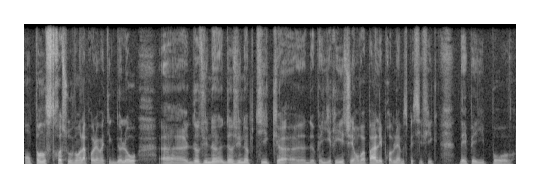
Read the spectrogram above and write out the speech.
on pense trop souvent la problématique de l'eau euh, dans, une, dans une optique euh, de pays riches, et on ne voit pas les problèmes spécifiques des pays pauvres.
